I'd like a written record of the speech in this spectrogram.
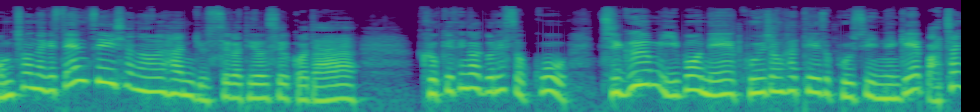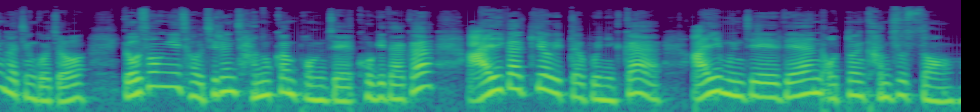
엄청나게 센세이셔널한 뉴스가 되었을 거다. 그렇게 생각을 했었고 지금 이번에 고유정 사태에서 볼 수 있는 게 마찬가지인 거죠. 여성이 저지른 잔혹한 범죄 거기다가 아이가 끼어 있다 보니까 아이 문제에 대한 어떤 감수성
